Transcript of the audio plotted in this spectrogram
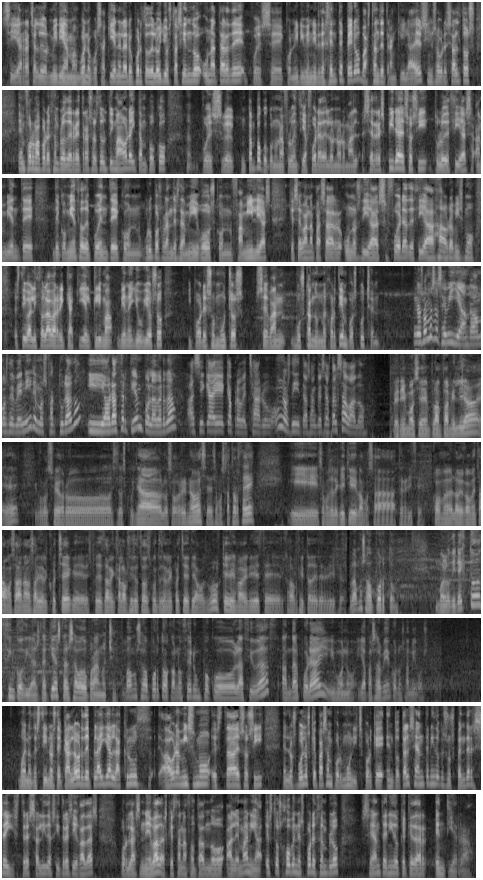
Sí, de Miriam. Bueno, pues aquí en el aeropuerto del Hoyo está siendo una tarde pues eh, con ir y venir de gente, pero bastante tranquila, ¿eh? sin sobresaltos en forma, por ejemplo, de retrasos de última hora y tampoco, eh, pues, tampoco con una afluencia fuera de lo normal. Se respira, eso sí, tú lo decías, ambiente de comienzo de puente, con grupos grandes de amigos, con familias que se van a pasar unos días fuera. Decía ahora mismo Estival Izolabarri que aquí el clima viene lluvioso, y por eso muchos se van buscando un mejor tiempo. Escuchen. Nos vamos a Sevilla, acabamos de venir, hemos facturado y ahora hacer tiempo, la verdad. Así que hay que aprovechar unos días, aunque sea hasta el sábado. Venimos en plan familia, ¿eh? con los suegros, los cuñados, los sobrinos, ¿eh? somos 14 y somos del Equitio y vamos a Tenerife. Como lo que comentábamos, a salir del coche, que después de estar en calorcito todos juntos en el coche decíamos, ¡Uf, qué bien va a venir este el calorcito de Tenerife! Vamos a Oporto bueno, directo cinco días, de aquí hasta el sábado por la noche. Vamos a Oporto a conocer un poco la ciudad, a andar por ahí y bueno, y a pasar bien con los amigos. Bueno, destinos de calor, de playa, La Cruz ahora mismo está, eso sí, en los vuelos que pasan por Múnich, porque en total se han tenido que suspender seis, tres salidas y tres llegadas por las nevadas que están azotando Alemania. Estos jóvenes, por ejemplo, se han tenido que quedar en tierra.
